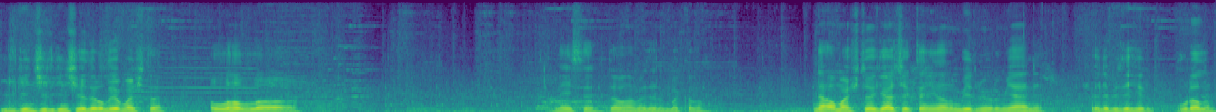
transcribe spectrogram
İlginç ilginç şeyler oluyor maçta. Allah Allah. Neyse devam edelim bakalım. Ne amaçlıyor gerçekten inanın bilmiyorum yani. Şöyle bir zehir vuralım.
